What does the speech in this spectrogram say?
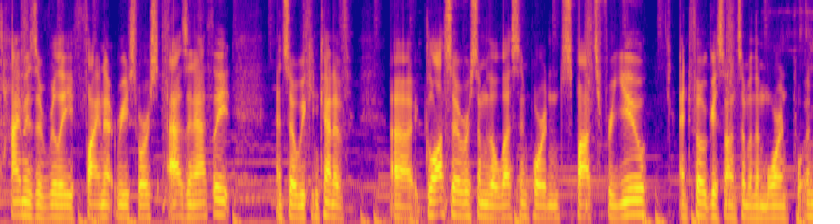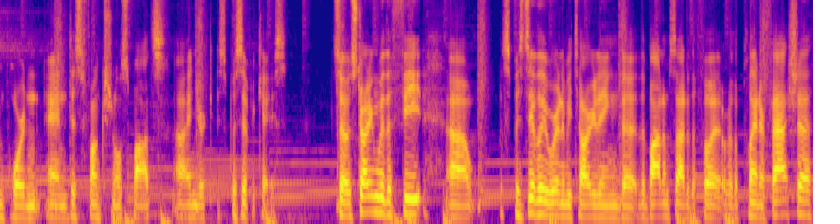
Time is a really finite resource as an athlete. And so we can kind of uh, gloss over some of the less important spots for you and focus on some of the more imp important and dysfunctional spots uh, in your specific case. So starting with the feet, uh, specifically we're gonna be targeting the, the bottom side of the foot or the plantar fascia.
